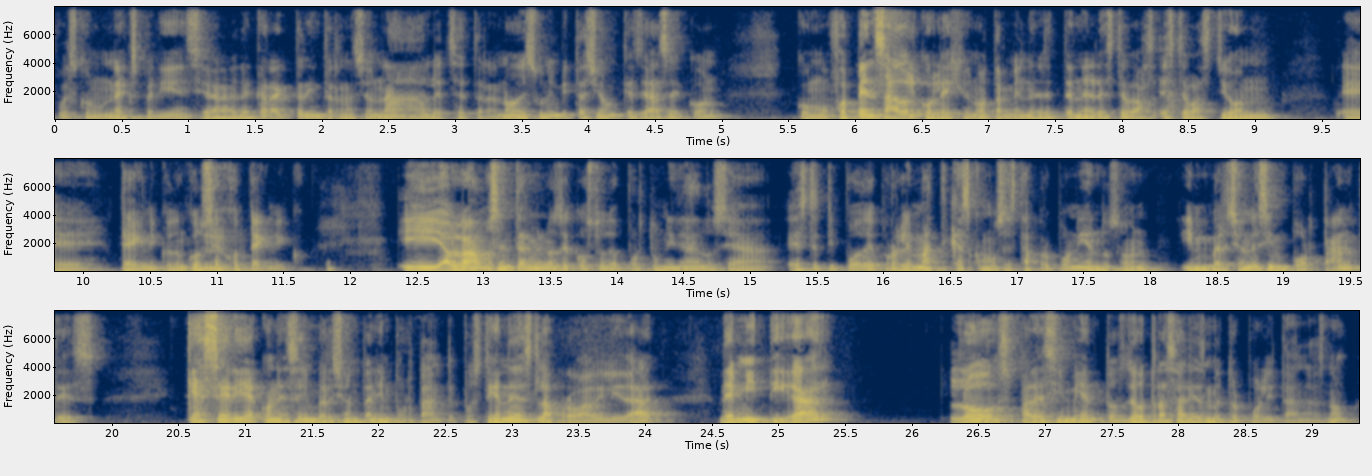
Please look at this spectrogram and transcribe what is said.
pues, con una experiencia de carácter internacional, etcétera, ¿no? Es una invitación que se hace con, como fue pensado el colegio, ¿no? También tener este, este bastión eh, técnico, de un consejo técnico. Y hablábamos en términos de costo de oportunidad, o sea, este tipo de problemáticas como se está proponiendo son inversiones importantes. ¿Qué sería con esa inversión tan importante? Pues tienes la probabilidad de mitigar los padecimientos de otras áreas metropolitanas, ¿no?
